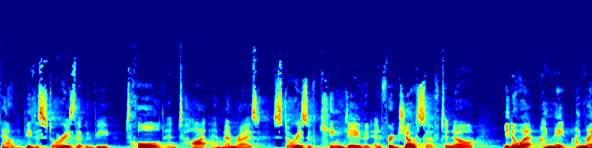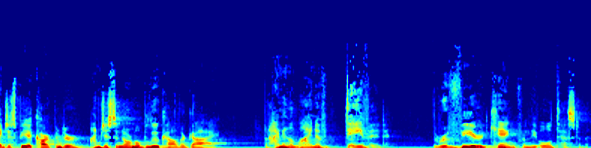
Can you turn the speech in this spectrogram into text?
that would be the stories that would be told and taught and memorized stories of King David. And for Joseph to know, you know what, I, may, I might just be a carpenter, I'm just a normal blue collar guy, but I'm in the line of David, the revered king from the Old Testament.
